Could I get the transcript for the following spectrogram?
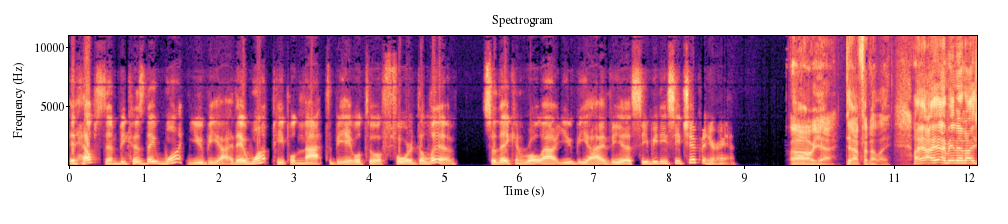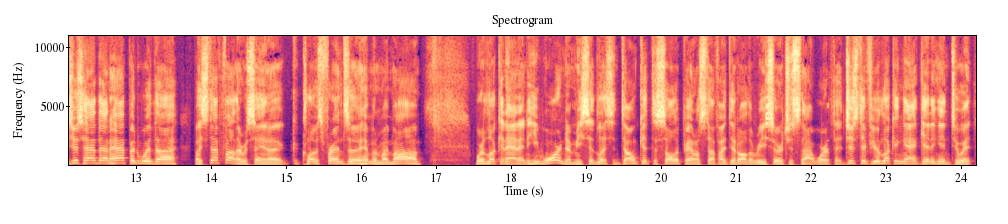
It helps them because they want UBI. They want people not to be able to afford to live so they can roll out UBI via a CBDC chip in your hand. Oh yeah, definitely. I, I, I mean, and I just had that happen with uh, my stepfather. Was saying uh, close friends of him and my mom were looking at it, and he warned him. He said, "Listen, don't get the solar panel stuff. I did all the research. It's not worth it. Just if you're looking at getting into it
